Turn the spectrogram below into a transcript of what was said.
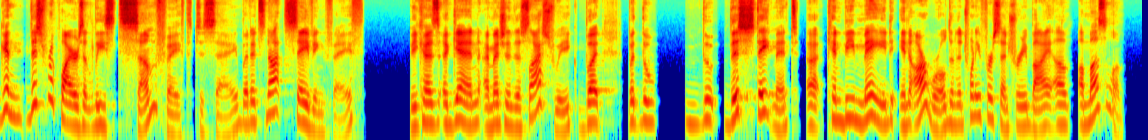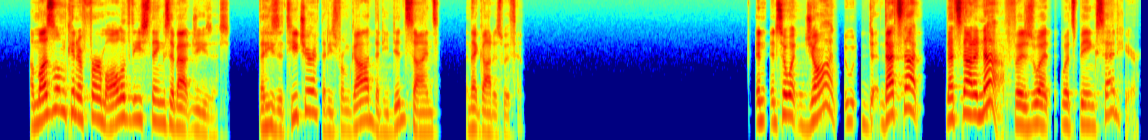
Again, this requires at least some faith to say, but it's not saving faith. Because again, I mentioned this last week, but but the, the this statement uh, can be made in our world in the 21st century by a, a Muslim. A Muslim can affirm all of these things about Jesus that he's a teacher, that he's from God, that he did signs, and that God is with him. And, and so what John, that's not, that's not enough, is what, what's being said here.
